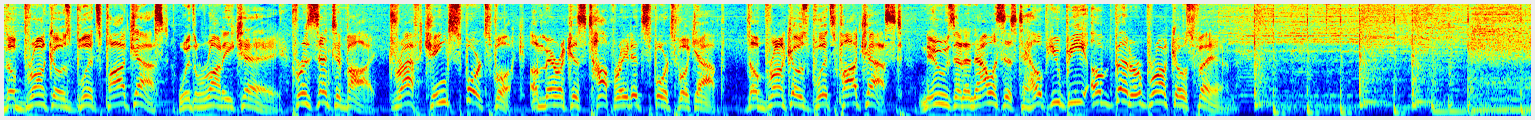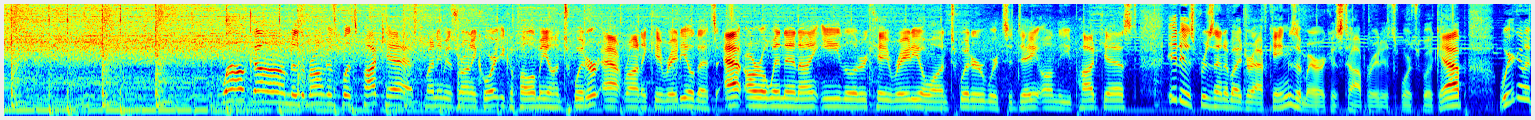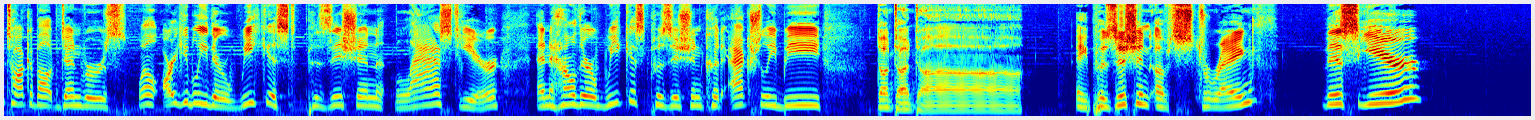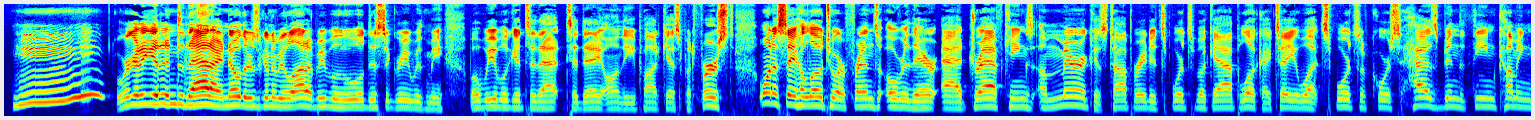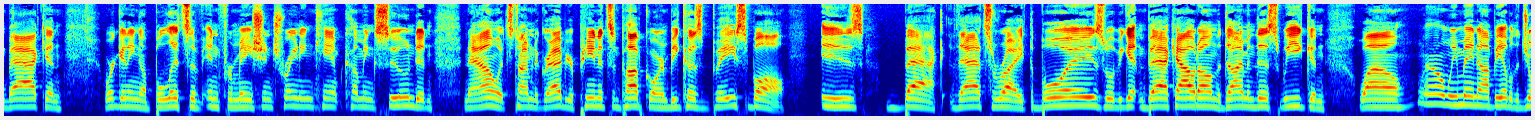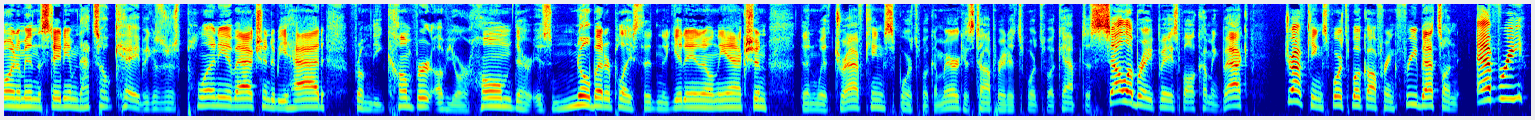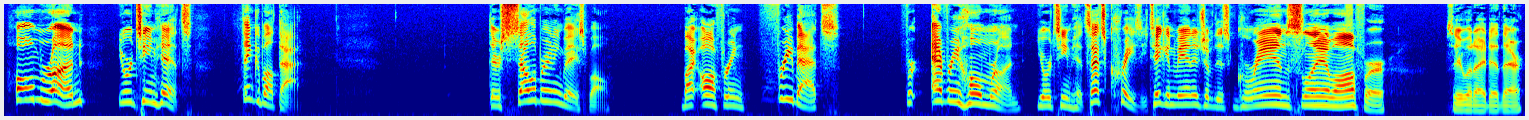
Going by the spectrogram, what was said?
The Broncos Blitz Podcast with Ronnie K. Presented by DraftKings Sportsbook, America's top rated sportsbook app. The Broncos Blitz Podcast. News and analysis to help you be a better Broncos fan. Welcome to the Broncos Blitz podcast. My name is Ronnie Kohrt. You can follow me on Twitter at Ronnie K Radio. That's at R O N N I E, the letter K Radio on Twitter. Where today on the podcast, it is presented by DraftKings, America's top rated sportsbook app. We're going to talk about Denver's, well, arguably their weakest position last year and how their weakest position could actually be, dun dun dun, a position of strength this year. Hmm. We're going to get into that. I know there's going to be a lot of people who will disagree with me, but we will get to that today on the podcast. But first, I want to say hello to our friends over there at DraftKings, America's top rated sportsbook app. Look, I tell you what, sports, of course, has been the theme coming back, and we're getting a blitz of information. Training camp coming soon, and now it's time to grab your peanuts and popcorn because baseball is back. That's right. The boys will be getting back out on the diamond this week. And while, well, we may not be able to join them in the stadium, that's okay because there's plenty of action to be had from the comfort of your home. There is no better place than to get in on the action than with DraftKings Sportsbook, America's top rated sportsbook app to celebrate baseball coming back. DraftKings Sportsbook offering free bets on every home run your team hits. Think about that. They're celebrating baseball by offering free bats for every home run your team hits. That's crazy. Take advantage of this grand slam offer. See what I did there?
